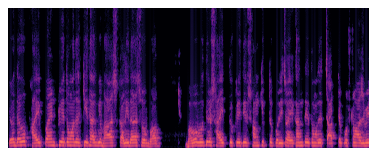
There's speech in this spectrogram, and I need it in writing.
এবার দেখো ফাইভ পয়েন্ট টু এ তোমাদের কি থাকবে? ভাস, কালিদাস ও ভব, ভবভূতির সাহিত্যকৃতির সংক্ষিপ্ত পরিচয়। এখান থেকে তোমাদের চারটে প্রশ্ন আসবে।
